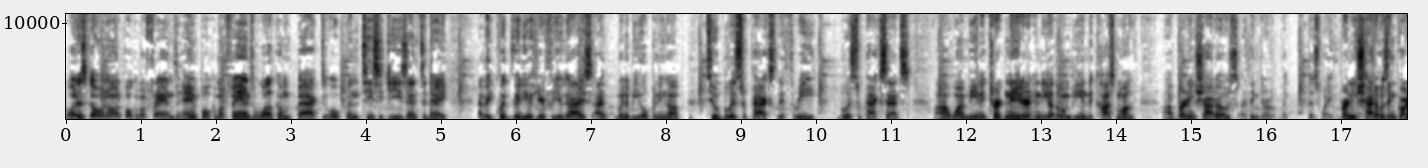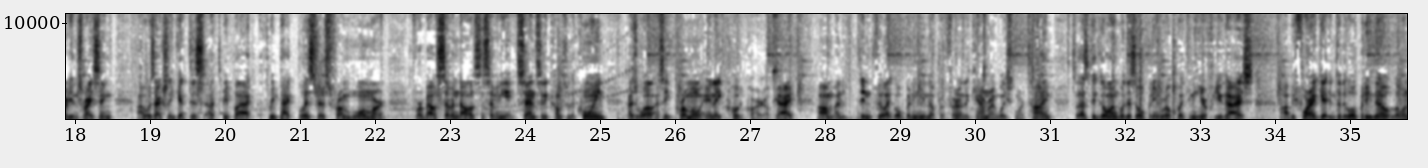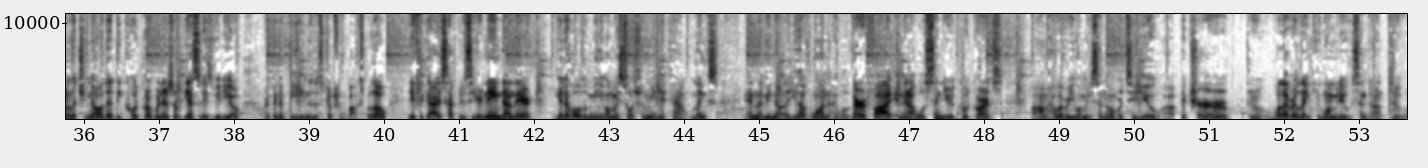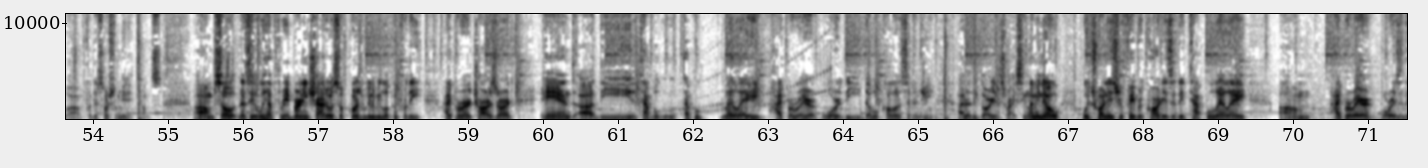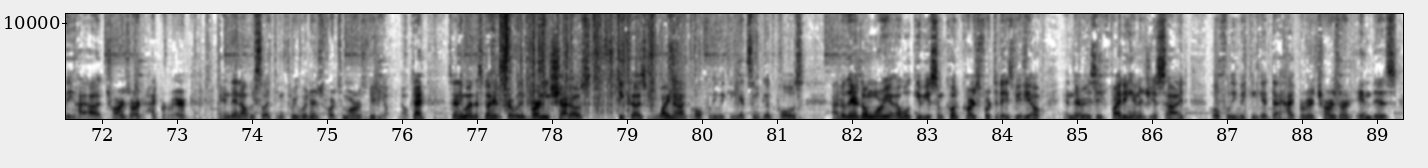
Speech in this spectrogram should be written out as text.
What is going on, Pokemon friends and Pokemon fans? Welcome back to Open TCGs, and today I have a quick video here for you guys. I'm going to be opening up two blister packs, the three blister pack sets, uh, one being a Turtonator and the other one being the Cosmog uh, Burning Shadows. I think they're like this way. Burning Shadows and Guardians Rising. I was actually get this uh, three pack three pack blisters from Walmart for about $7.78 and it comes with a coin as well as a promo and a code card okay um, I didn't feel like opening it up in front of the camera and waste more time so let's get going with this opening real quick in here for you guys uh, before I get into the opening though I want to let you know that the code card winners of yesterday's video are going to be in the description box below if you guys happen to see your name down there get a hold of me on my social media account links and let me know that you have one. I will verify and then I will send you your code cards um, however you want me to send them over to you. Uh, picture through whatever link you want me to send it on to uh, for the social media accounts. Um, so let's see, we have three Burning Shadows. So of course, we're going to be looking for the Hyper Rare Charizard and uh, the Tapu, Tapu Lele Hyper Rare or the Double Colors Energy out of the Guardians Rising. Let me know which one is your favorite card. Is it the Tapu Lele um, hyper rare or is it the uh, Charizard hyper rare and then I'll be selecting three winners for tomorrow's video okay? So anyway let's go ahead and start with the burning shadows because why not? Hopefully we can get some good pulls out of there. Don't worry I will give you some code cards for today's video and there is a fighting energy aside. Hopefully we can get that hyper rare Charizard in this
